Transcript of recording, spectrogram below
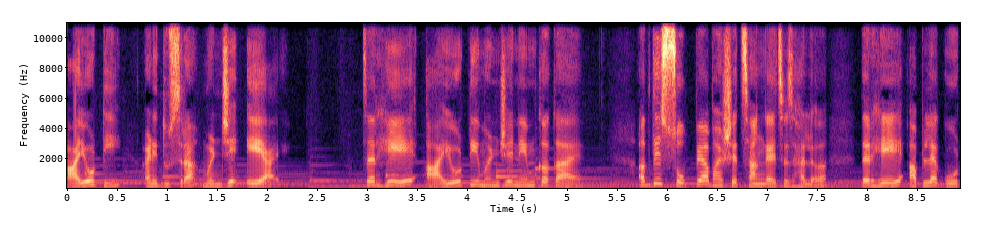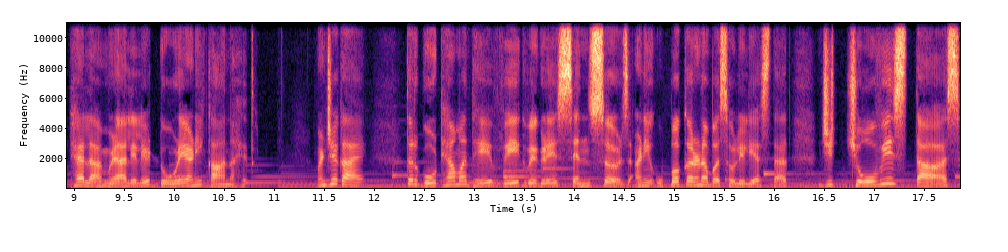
आय ओ टी आणि दुसरा म्हणजे ए आय. तर हे आय ओ टी म्हणजे नेमकं काय? अगदी सोप्या भाषेत सांगायचं झालं तर हे आपल्या गोठ्याला मिळालेले डोळे आणि कान आहेत. म्हणजे काय? तर गोठ्यामध्ये वेगवेगळे सेन्सर्स आणि उपकरणं बसवलेली असतात जी चोवीस तास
